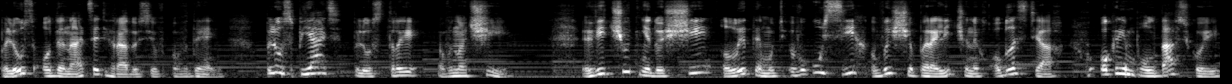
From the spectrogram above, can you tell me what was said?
плюс 11 градусів в день, плюс 5 плюс 3 вночі. Відчутні дощі литимуть в усіх вище перелічених областях, окрім Полтавської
